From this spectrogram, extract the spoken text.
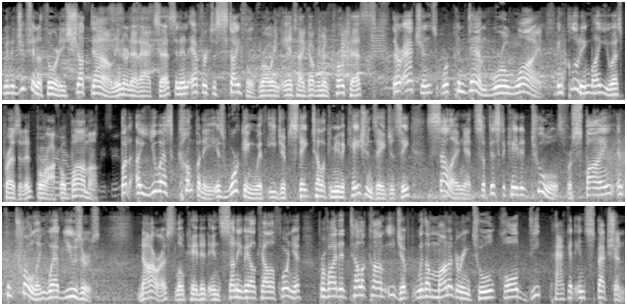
When Egyptian authorities shut down internet access in an effort to stifle growing anti government protests, their actions were condemned worldwide, including by U.S. President Barack Obama. But a U.S. company is working with Egypt's state telecommunications agency, selling its sophisticated tools for spying and controlling web users. Narus, located in Sunnyvale, California, provided Telecom Egypt with a monitoring tool called Deep Packet Inspection.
